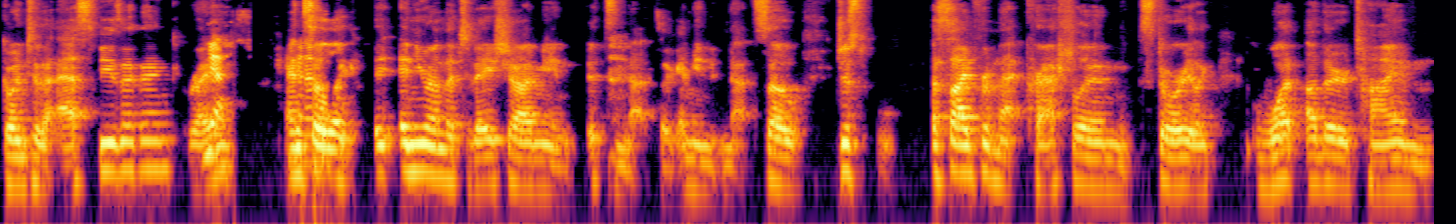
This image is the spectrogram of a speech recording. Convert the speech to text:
going to the ESPYs i think right? Yes. And yeah. so like and you're on the today show. I mean it's nuts. Like i mean nuts. So just aside from that Krashlyn story like what other time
